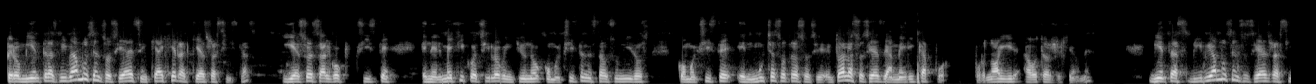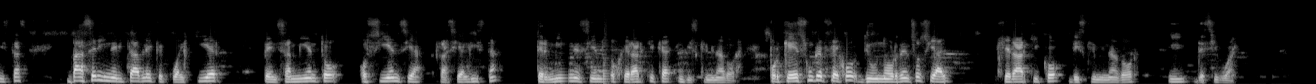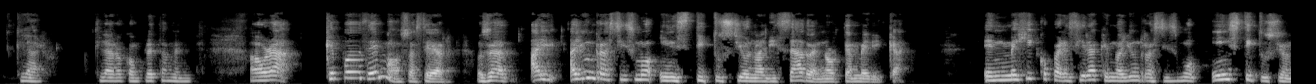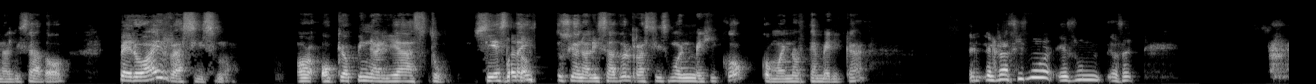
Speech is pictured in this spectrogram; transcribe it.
Pero mientras vivamos en sociedades en que hay jerarquías racistas, y eso es algo que existe en el México del siglo XXI, como existe en Estados Unidos, como existe en muchas otras sociedades, en todas las sociedades de América, por, por no ir a otras regiones, mientras vivamos en sociedades racistas, va a ser inevitable que cualquier pensamiento o ciencia racialista termine siendo jerárquica y discriminadora, porque es un reflejo de un orden social jerárquico, discriminador y desigual. Claro, claro, completamente. Ahora, ¿qué podemos hacer? O sea, hay, hay un racismo institucionalizado en Norteamérica. En México pareciera que no hay un racismo institucionalizado, pero hay racismo. ¿O, qué opinarías tú? Si está institucionalizado el racismo en México como en Norteamérica. El, racismo es un, o sea,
